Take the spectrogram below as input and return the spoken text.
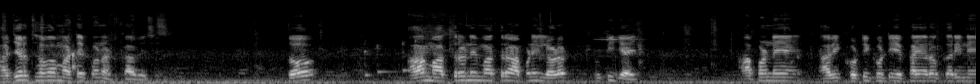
હાજર થવા માટે પણ અટકાવે છે. તો આ માત્ર ને માત્ર આપણી લડત તૂટી જાય. આપણને આવી ખોટી ખોટી એફઆઈઆરો કરીને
